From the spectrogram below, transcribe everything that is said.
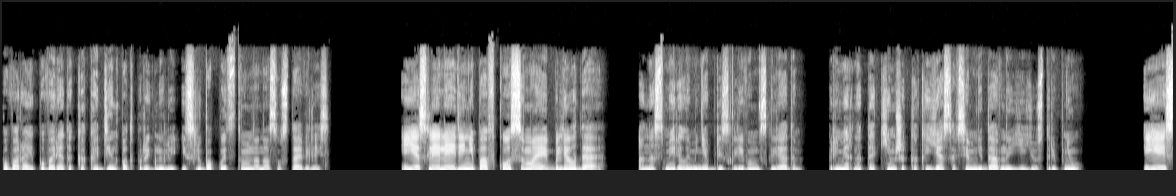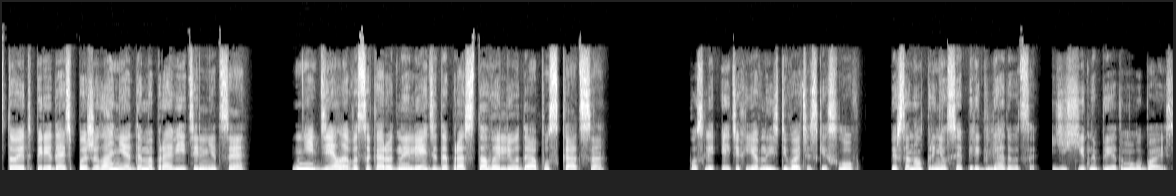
Повара и поварята как один подпрыгнули и с любопытством на нас уставились. «Если леди не по вкусу мои блюда...» Она смерила меня брезгливым взглядом, примерно таким же, как и я совсем недавно ее стряпню. «Ей стоит передать пожелание домоправительнице. Не дело высокородной леди до простого люда опускаться». После этих явно издевательских слов персонал принялся переглядываться, ехидно при этом улыбаясь,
